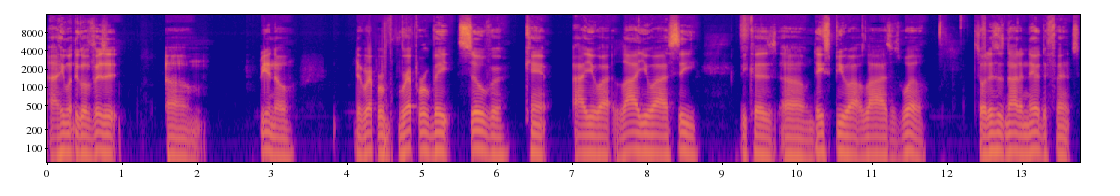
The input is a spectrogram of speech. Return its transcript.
Uh, he went to go visit, um, you know, the repro- reprobate silver camp, IUI, La UIC, because um, they spew out lies as well. So this is not in their defense,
